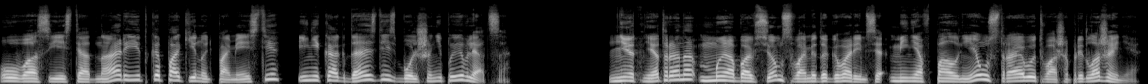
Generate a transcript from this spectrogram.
у вас есть одна ритка покинуть поместье и никогда здесь больше не появляться. Нет-нет, Рена, мы обо всем с вами договоримся. Меня вполне устраивают ваши предложения.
